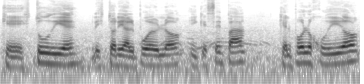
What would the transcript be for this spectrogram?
que estudie la historia del pueblo y que sepa que el pueblo judío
